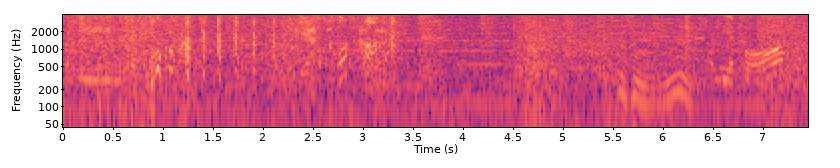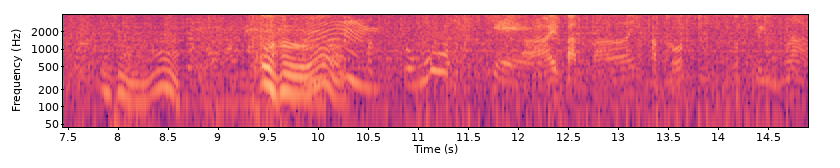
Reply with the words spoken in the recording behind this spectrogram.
บางทีมันจะติดมาอื้อหือจะเบียดผมอื้อหืออื้อหืออืมมึงตู้แก่ตายสัตว์ตายขับรถก็ตีมาก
